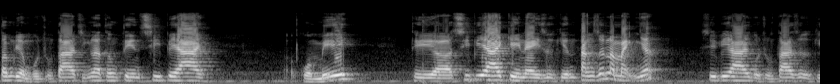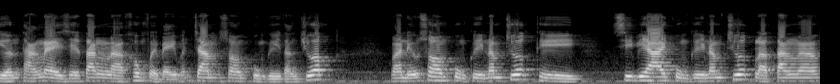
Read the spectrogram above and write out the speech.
tâm điểm của chúng ta chính là thông tin CPI của Mỹ. Thì ờ, uh, CPI kỳ này dự kiến tăng rất là mạnh nhé CPI của chúng ta dự kiến tháng này sẽ tăng là 0,7% so với cùng kỳ tháng trước. Và nếu so với cùng kỳ năm trước thì CPI cùng kỳ năm trước là tăng uh,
